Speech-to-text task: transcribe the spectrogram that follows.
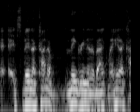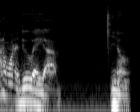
it's been a kind of lingering in the back of my head. I kind of want to do a uh, you know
